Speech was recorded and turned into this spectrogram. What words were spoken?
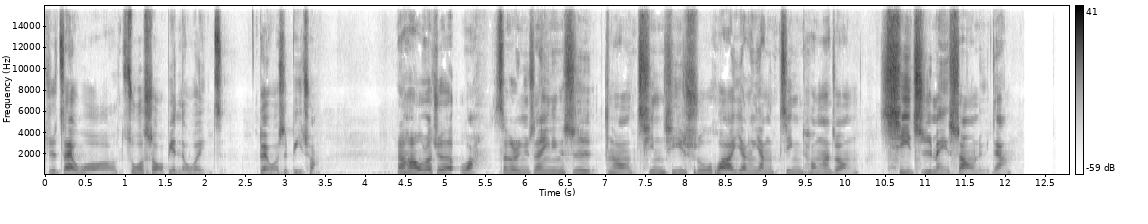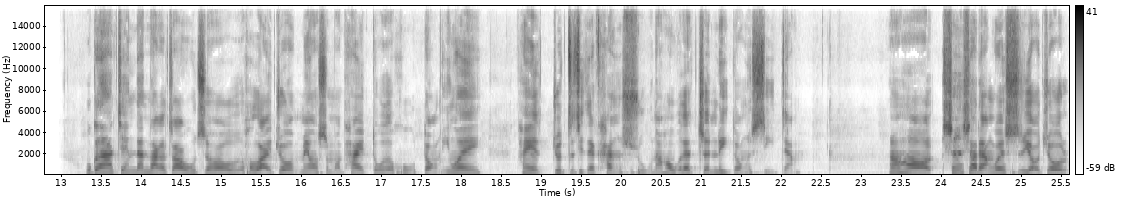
就是在我左手边的位置。对我是 B 床，然后我就觉得哇，这个女生一定是那种琴棋书画样样精通那种气质美少女这样。我跟他简单打个招呼之后，后来就没有什么太多的互动，因为他也就自己在看书，然后我在整理东西这样。然后剩下两位室友就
